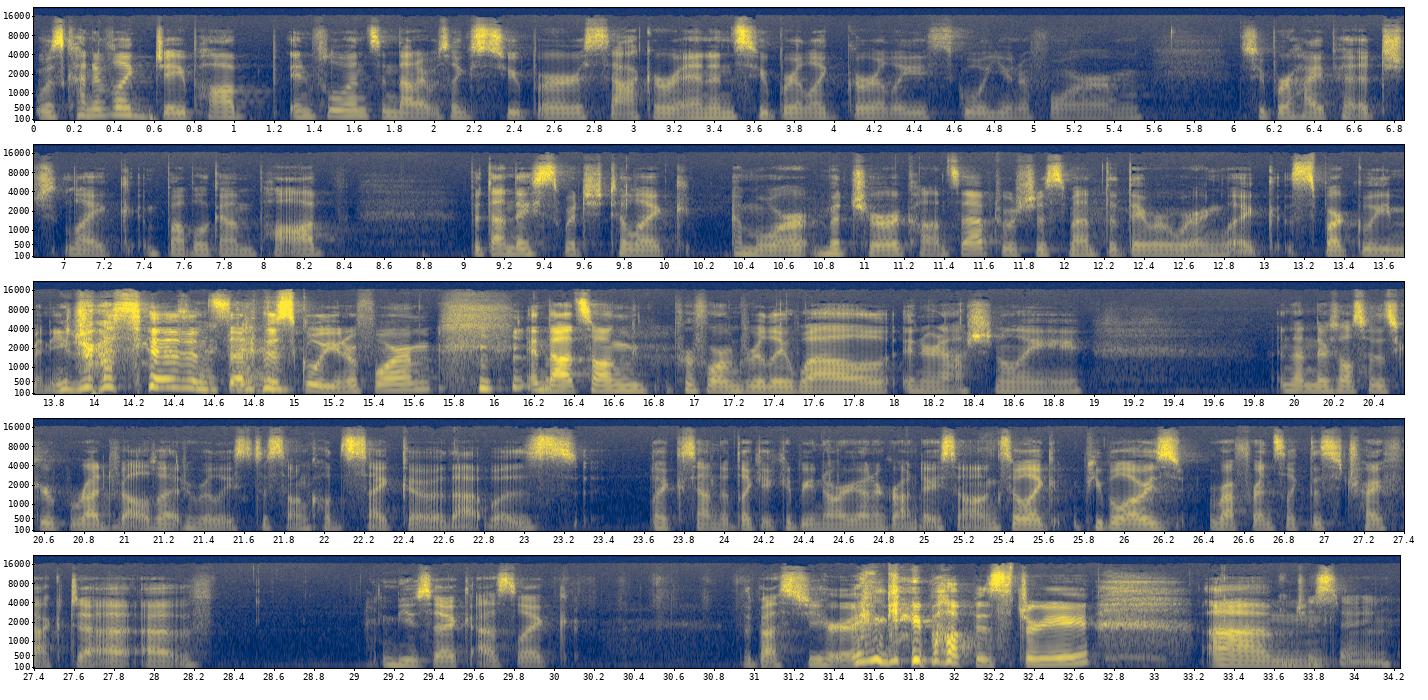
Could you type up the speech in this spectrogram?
was kind of like J-pop influence in that it was like super saccharine and super like girly school uniform, super high pitched like bubblegum pop. But then they switched to like a more mature concept, which just meant that they were wearing like sparkly mini dresses instead of Okay. a school uniform. and that song performed really well internationally. And then there's also this group Red Velvet who released a song called Psycho that was like sounded like it could be an Ariana Grande song. So like people always reference like this trifecta of music as like the best year in K-pop history. Um, Interesting.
